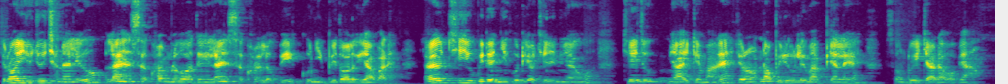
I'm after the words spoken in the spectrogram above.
ကျွန်တော် YouTube channel လေးကို like and subscribe လုပ်ရတဲ့ like and subscribe လုပ်ပြီးကူညီပေးသွားလို့ရပါတယ်။ဒါကြောင့်ကြည့်ယူပြီးတဲ့ညီကိုတယောက်ချင်းချင်းများကိုကျေးဇူးအများကြီးတင်ပါတယ်။ကျွန်တော်နောက်ဗီဒီယိုလေးမှာပြန်လည်ဆုံတွေ့ကြတာပါဗျာ။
